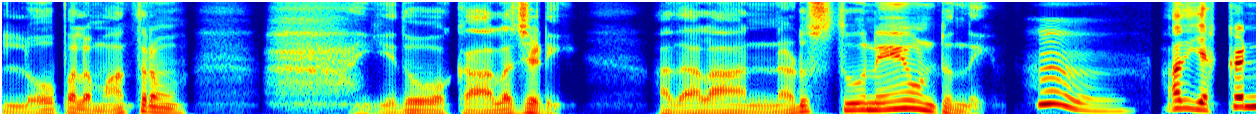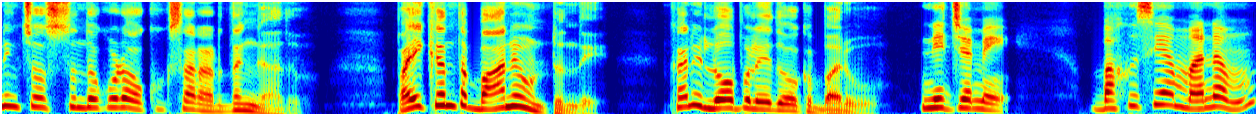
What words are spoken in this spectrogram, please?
లోపల మాత్రం ఏదో ఒక అలజడి అది అలా నడుస్తూనే ఉంటుంది. అది ఎక్కడి నుంచి వస్తుందో కూడా ఒక్కొక్కసారి అర్థం కాదు. పైకంత బానే ఉంటుంది కానీ లోపలేదో ఒక బరువు. నిజమే. బహుశా మనం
